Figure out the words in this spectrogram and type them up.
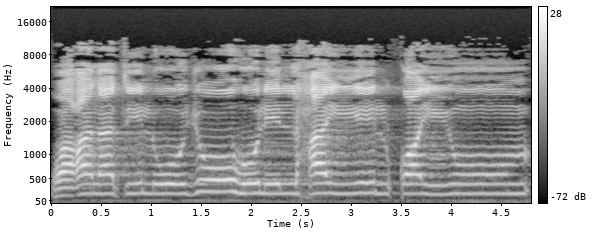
وعنت الوجوه للحي القيوم.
